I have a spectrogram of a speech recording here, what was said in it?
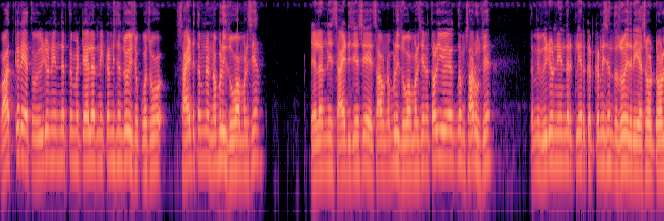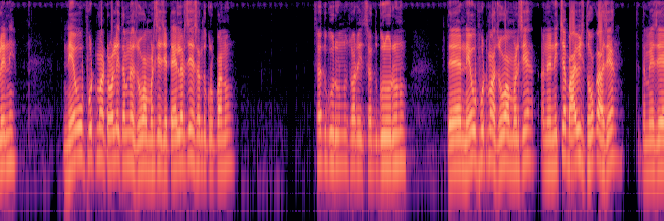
વાત કરીએ તો વિડીયોની અંદર તમે ટેલરની કન્ડિશન જોઈ શકો છો. સાઈડ તમને નબળી જોવા મળશે. ટેલરની સાઈડ જે છે એ સાવ નબળી જોવા મળશે અને તળિયું એકદમ સારું છે. તમે વિડીયોની અંદર ક્લિયર કટ કન્ડિશન તો જોઈ જ રહ્યા છો ટ્રોલીની નેવું ફૂટમાં ટ્રોલી તમને જોવા મળશે, જે ટેલર છે સંત કૃપાનું. સદગુરુનું સોરી સદગુરુનું તે નેવું ફૂટમાં જોવા મળશે અને નીચે બાવીસ ધોકા છે. તમે જે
